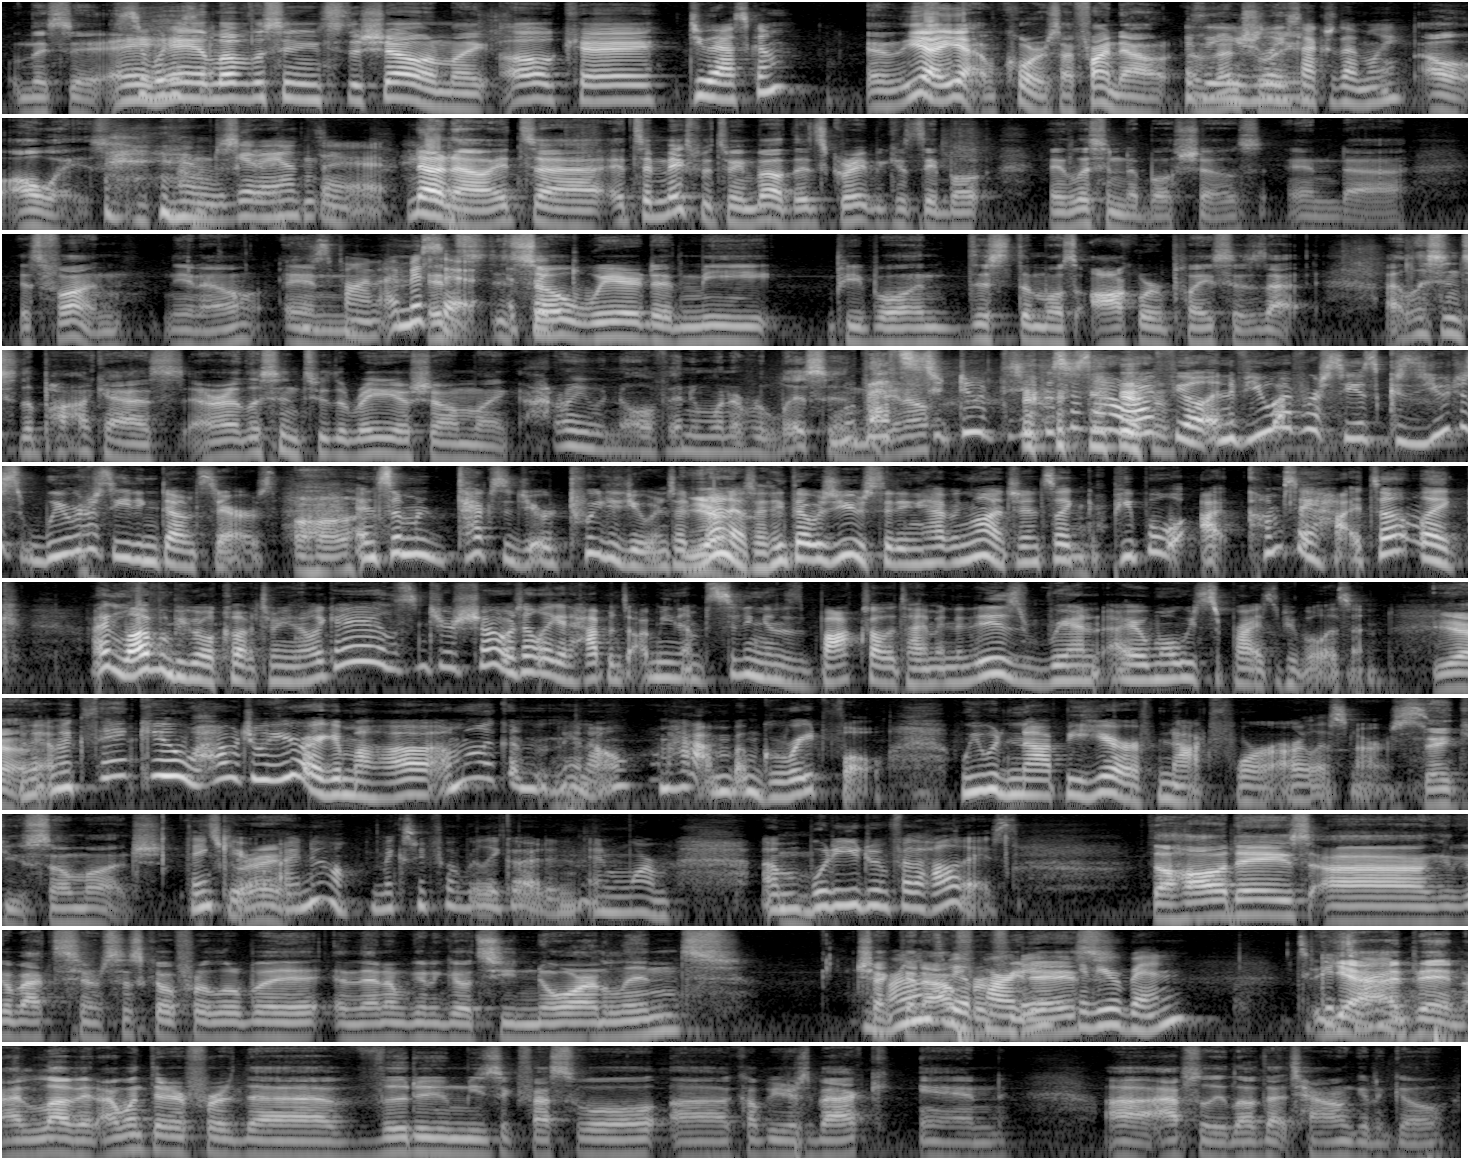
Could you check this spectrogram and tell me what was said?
when they say, "Hey, you hey, I love listening to the show," I'm like, "Okay." Do you ask them? And yeah, yeah, of course, I find out. Is it usually Sex with Emily? Oh, always. Good kidding. answer. No, no, it's a it's a mix between both. It's great because they both they listen to both shows and uh, it's fun, you know. And It's fun. I miss it's, it. It's, It's so like- weird to meet people in just the most awkward places that I listen to the podcast or I listen to the radio show. I'm like, I don't even know if anyone ever listens. Well, you know? that's dude. See, this is how I feel. And if you ever see us, because you just we were just eating downstairs, and someone texted you or tweeted you and said, Uh-huh. Yeah. Mm. "Menace, I think that was you sitting having lunch." And it's like people I, come say hi. It's not like I love when people come up to me and they're like, "Hey, listen to your show." It's not like it happens. I mean, I'm sitting in this box all the time, and it is ran. I am always surprised when people listen. Yeah. And I'm like, "Thank you. How would you hear?" I give them a hug. I'm like, you know, I'm, ha- I'm I'm grateful. We would not be here if not for our listeners. Thank you so much. Thank It's you. great. I know. It makes me feel really good and, and warm. Um, Mm. What are you doing for the holidays? The holidays, uh, I'm gonna go back to San Francisco for a little bit, and then I'm gonna go to New Orleans. Check Orleans it out be a for party. a few days. Have you ever been? It's a good yeah, time. I've been. I love it. I went there for the Voodoo Music Festival uh, a couple years back, and uh, absolutely love that town. Gonna go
